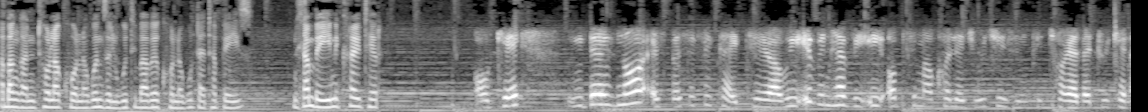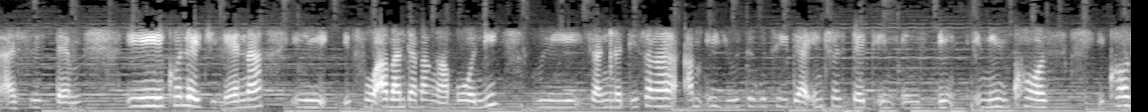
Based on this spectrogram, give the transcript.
abanganithola khona kwenzela ukuthi babe khona ku-database. Mhlambe yini criteria okay there is no specific criteria. We even have the Optima College, which is in Pretoria, that we can assist them. The college lena is for abantu abangaboni. We siyancedisa i-youth ukuthi they are interested in in in, in course i-call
